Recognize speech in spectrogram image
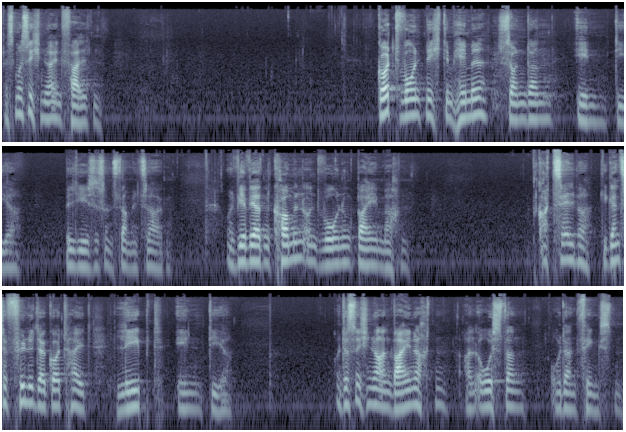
Das muss sich nur entfalten. Gott wohnt nicht im Himmel, sondern in dir will Jesus uns damit sagen. Und wir werden kommen und Wohnung bei ihm machen. Gott selber, die ganze Fülle der Gottheit lebt in dir. Und das nicht nur an Weihnachten, an Ostern oder an Pfingsten.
